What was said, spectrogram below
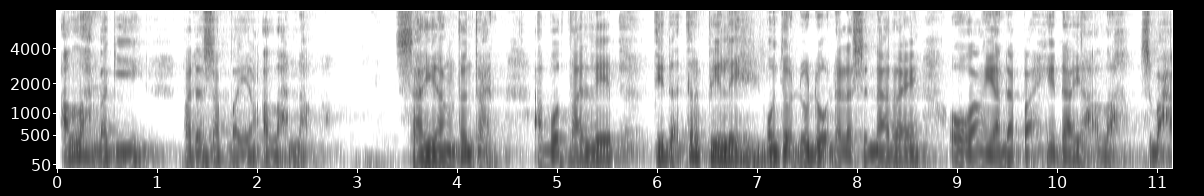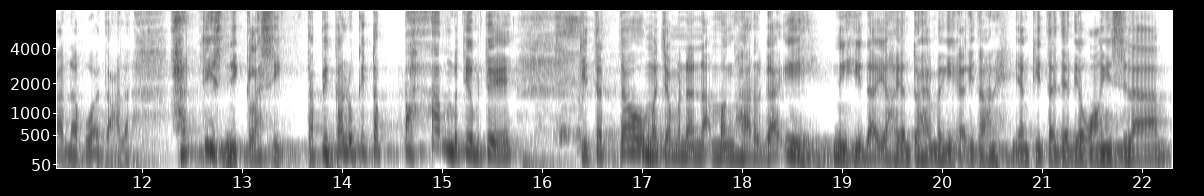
Allah bagi pada siapa yang Allah nak. Sayang tuan-tuan, Abu Talib tidak terpilih untuk duduk dalam senarai orang yang dapat hidayah Allah Subhanahu wa taala. Hadis ni klasik, tapi kalau kita faham betul-betul kita tahu macam mana nak menghargai ni hidayah yang Tuhan bagi kat kita ni. Yang kita jadi orang Islam,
